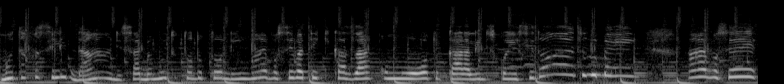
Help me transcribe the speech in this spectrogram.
muita facilidade, sabe? É muito todo tolinho. Ah, você vai ter que casar com um outro cara ali desconhecido. Ah, tudo bem. Ah, você.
